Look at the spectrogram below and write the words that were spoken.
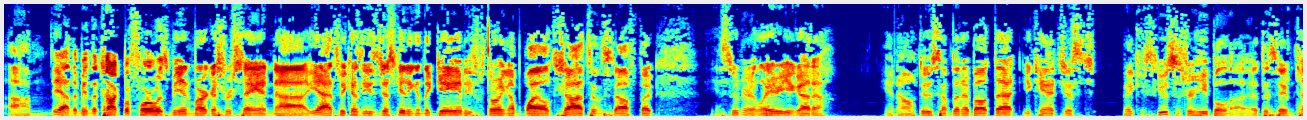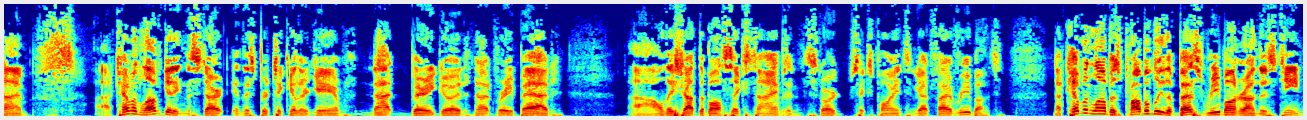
Um, yeah, I mean the talk before was me and Marcus were saying, uh, yeah, it's because he's just getting in the game, he's throwing up wild shots and stuff, but sooner or later you gotta, you know, do something about that. You can't just make excuses for people uh, at the same time. Uh, Kevin Love getting the start in this particular game, not very good, not very bad. Uh, only shot the ball six times and scored six points and got five rebounds. Now Kevin Love is probably the best rebounder on this team,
